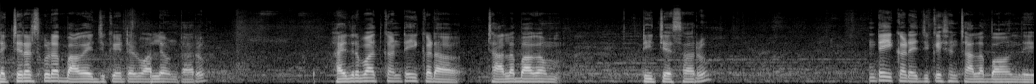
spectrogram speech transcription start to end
లెక్చరర్స్ కూడా బాగా ఎడ్యుకేటెడ్ వాళ్ళే ఉంటారు. హైదరాబాద్ కంటే ఇక్కడ చాలా బాగా టీచ్ చేస్తారు అంటే ఇక్కడ ఎడ్యుకేషన్ చాలా బాగుంది.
